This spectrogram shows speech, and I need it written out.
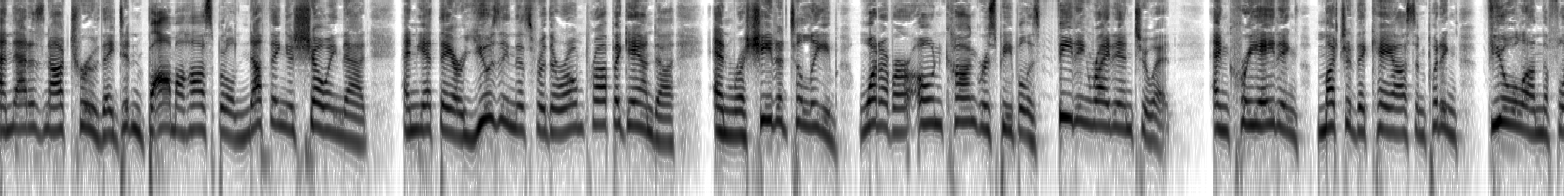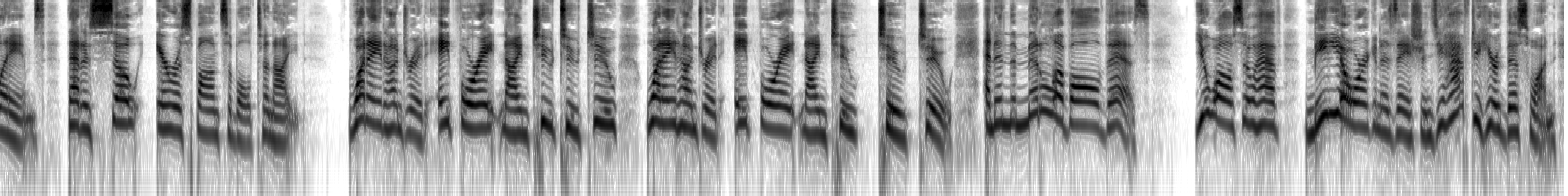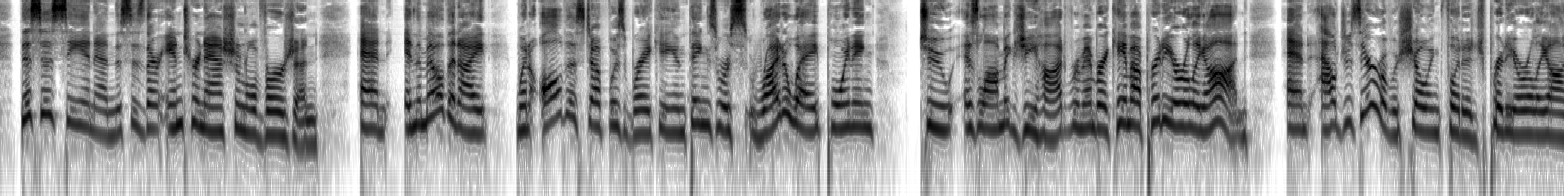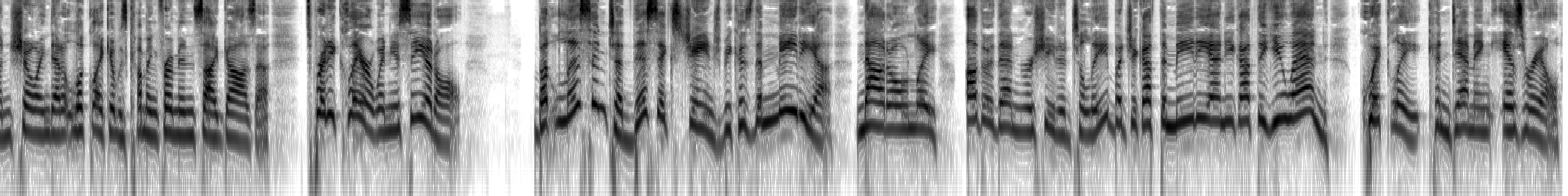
And that is not true. They didn't bomb a hospital. Nothing is showing that. And yet they are using this for their own propaganda. And Rashida Tlaib, one of our own Congress people, is feeding right into it and creating much of the chaos and putting fuel on the flames. That is so irresponsible tonight. 1 800 848 9222. 1 800 848 9222. And in the middle of all this, you also have media organizations. You have to hear this one. This is CNN, this is their international version. And in the middle of the night, when all this stuff was breaking and things were right away pointing to Islamic Jihad. Remember, it came out pretty early on, and Al Jazeera was showing footage pretty early on showing that it looked like it was coming from inside Gaza. It's pretty clear when you see it all. But listen to this exchange because the media, not only other than Rashida Tlaib, but you got the media and you got the UN quickly condemning Israel.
